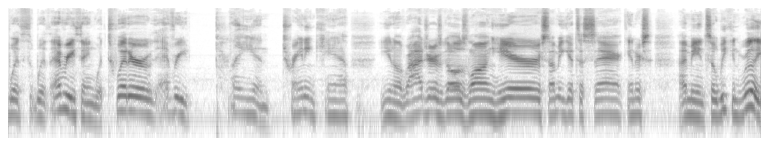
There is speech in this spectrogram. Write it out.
with with everything, with Twitter, every play and training camp, you know, Rodgers goes long here, somebody gets a sack, inter- I mean, so we can really,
